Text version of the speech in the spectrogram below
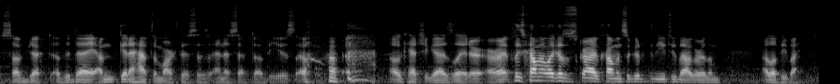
subject of the day. I'm going to have to mark this as NSFW, so I'll catch you guys later. All right, please comment, like, and subscribe. Comments are good for the YouTube algorithm. I love you. Bye.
